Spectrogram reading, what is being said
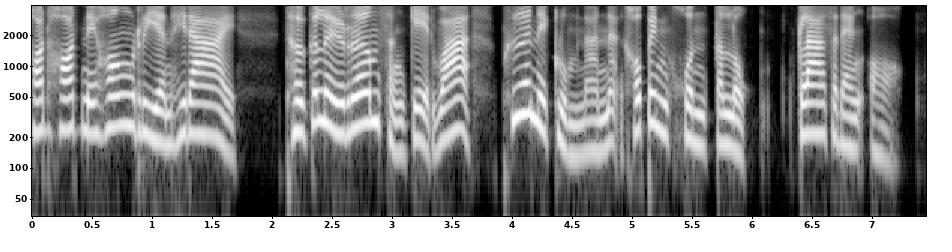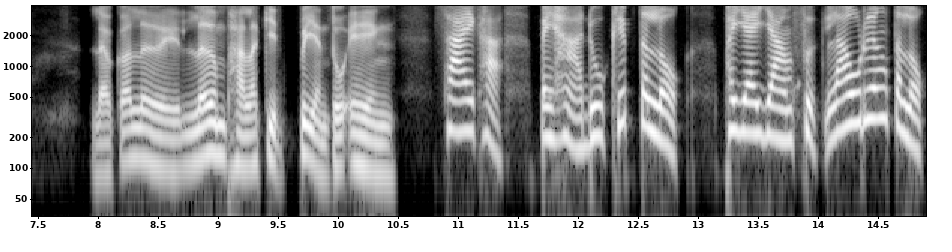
ฮอตฮอตๆในห้องเรียนให้ได้ เธอก็เลยเริ่มสังเกตว่าเพื่อนในกลุ่มนั้นน่ะเขาเป็นคนตลกกล้าแสดงออก แล้วก็เลยเริ่มภารกิจเปลี่ยนตัวเอง ใช่ค่ะ ไปหาดูคลิปตลก พยายามฝึกเล่าเรื่องตลก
